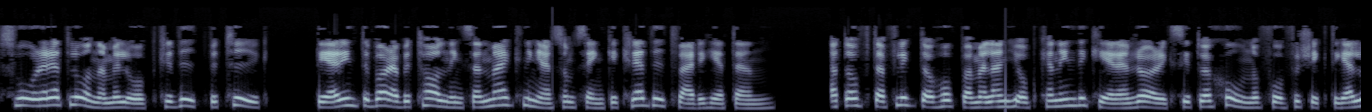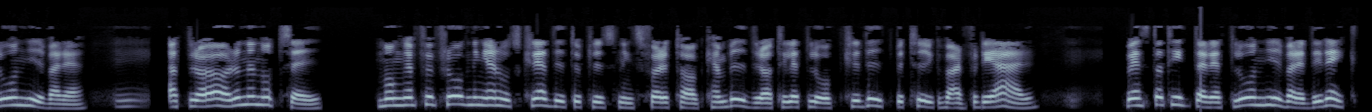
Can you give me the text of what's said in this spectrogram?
Svårare att låna med lågt kreditbetyg. Det är inte bara betalningsanmärkningar som sänker kreditvärdigheten. Att ofta flytta och hoppa mellan jobb kan indikera en rörig situation och få försiktiga långivare att dra öronen åt sig. Många förfrågningar hos kreditupplysningsföretag kan bidra till ett lågt kreditbetyg varför det är bäst att hitta rätt långivare direkt.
